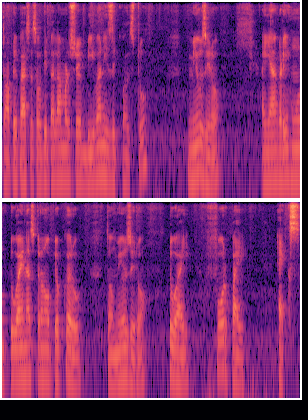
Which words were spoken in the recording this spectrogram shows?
તો આપણી પાસે સૌથી પહેલાં મળશે B one is equals to mu zero. અહીંયા આગળ હું ટુ આઈના સૂત્રનો ઉપયોગ કરું, તો mu zero two I four pi X.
